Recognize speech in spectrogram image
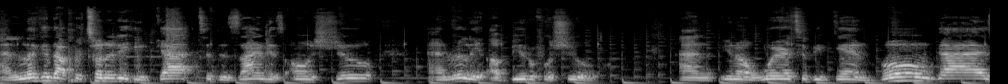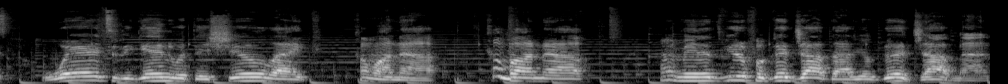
And look at the opportunity he got to design his own shoe and really a beautiful shoe. And you know, where to begin. Boom, guys. Where to begin with this shoe? Like, come on now. Come on now. I mean, it's beautiful. Good job, Dario. Good job, man.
